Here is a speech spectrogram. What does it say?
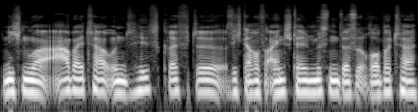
nicht nur Arbeiter und Hilfskräfte sich darauf einstellen müssen, dass Roboter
